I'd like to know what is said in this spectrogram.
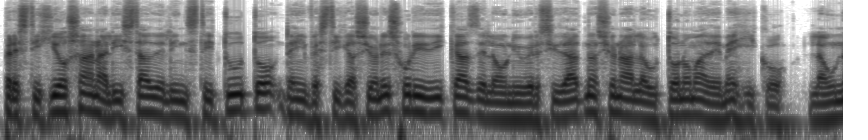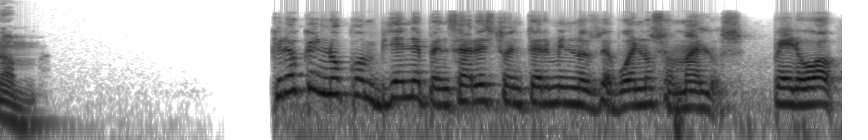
prestigiosa analista del Instituto de Investigaciones Jurídicas de la Universidad Nacional Autónoma de México, la UNAM. Creo que no conviene pensar esto en términos de buenos o malos, pero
